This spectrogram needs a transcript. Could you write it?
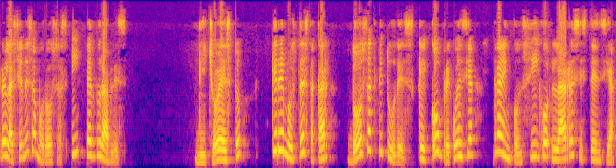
relaciones amorosas y perdurables. Dicho esto, queremos destacar dos actitudes que con frecuencia traen consigo la resistencia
